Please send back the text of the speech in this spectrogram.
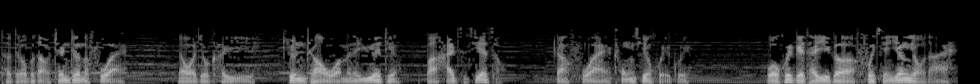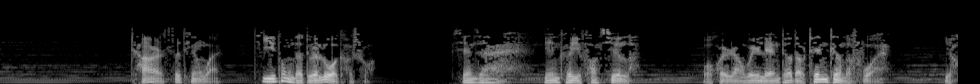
他得不到真正的父爱，那我就可以遵照我们的约定把孩子接走，让父爱重新回归。我会给他一个父亲应有的爱。”查尔斯听完，激动的对洛克说：“现在您可以放心了。”我会让威廉得到真正的父爱，以后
